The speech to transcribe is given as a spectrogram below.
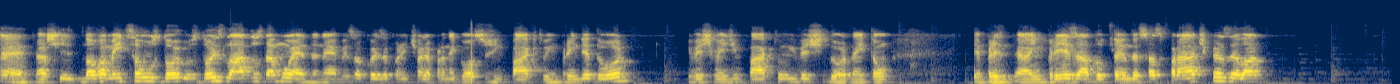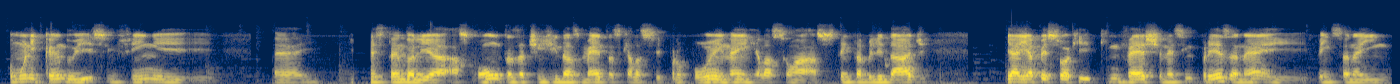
É, acho que novamente são os, do, os dois lados da moeda, né? A mesma coisa quando a gente olha para negócios de impacto empreendedor, investimento de impacto investidor, né? Então, a empresa adotando essas práticas, ela comunicando isso, enfim, e, e, é, prestando ali as contas, atingindo as metas que ela se propõe, né, em relação à sustentabilidade. E aí a pessoa que, que investe nessa empresa, né, e pensando aí em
